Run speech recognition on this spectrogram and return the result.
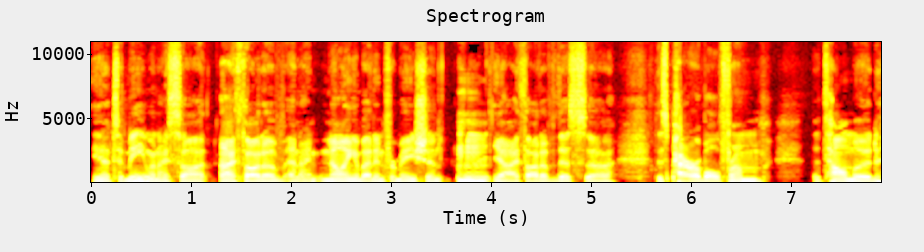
Yeah, to me, when I saw it, I thought of, and I knowing about information, yeah, I thought of this uh, this parable from the Talmud,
